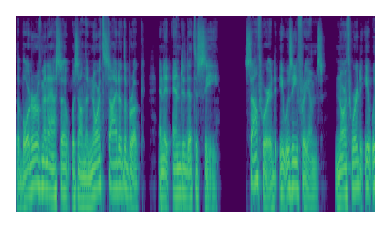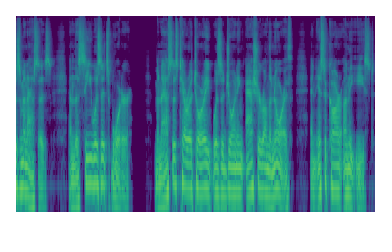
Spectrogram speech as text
The border of Manasseh was on the north side of the brook, and it ended at the sea. Southward it was Ephraim's, northward it was Manasseh's, and the sea was its border. Manasseh's territory was adjoining Asher on the north, and Issachar on the east.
